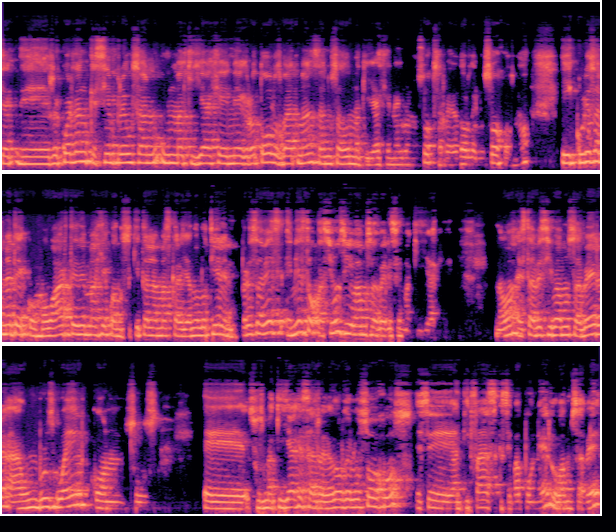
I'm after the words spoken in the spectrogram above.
eh, recuerdan que siempre usan un maquillaje negro, todos los Batmans han usado un maquillaje negro en los ojos, alrededor de los ojos, ¿no? Y curiosamente, como arte de magia, cuando se quitan la máscara ya no lo tienen, pero esa vez, en esta ocasión sí vamos a ver ese maquillaje, ¿no? Esta vez sí vamos a ver a un Bruce Wayne con sus, eh, sus maquillajes alrededor de los ojos, ese antifaz que se va a poner, lo vamos a ver.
